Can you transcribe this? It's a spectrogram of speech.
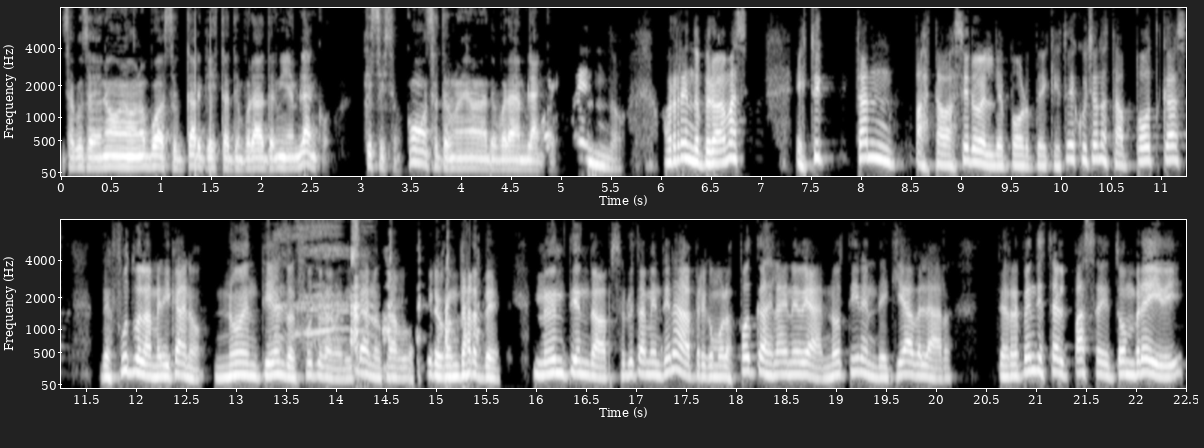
Esa cosa de no, no, no puedo aceptar que esta temporada termine en blanco. ¿Qué es eso? ¿Cómo vamos a terminar una temporada en blanco? Horrendo, horrendo, pero además estoy tan pastabacero del deporte que estoy escuchando hasta podcast de fútbol americano. No entiendo el fútbol americano, Carlos, quiero contarte. No entiendo absolutamente nada, pero como los podcasts de la NBA no tienen de qué hablar, de repente está el pase de Tom Brady,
